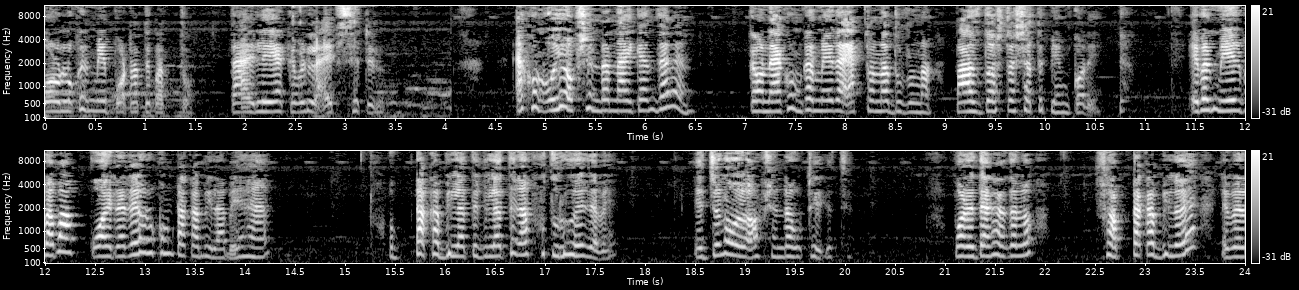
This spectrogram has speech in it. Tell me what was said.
বড় লোকের মেয়ে পটাতে পারতো, তাইলে একেবারে লাইফ সেটেল এখন ওই অপশনটা নাই কেন জানেন? কারণ এখনকার মেয়েরা একটা না দুটো না, পাঁচ দশটার সাথে প্রেম করে। এবার মেয়ের বাবা কয়টারে ওরকম টাকা বিলাবে হ্যাঁ? টাকা বিলাতে বিলাতে না ফুতুর হয়ে যাবে। এর জন্য ওই অপশনটা উঠে গেছে। পরে দেখা গেল সব টাকা বিলয়ে এবার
